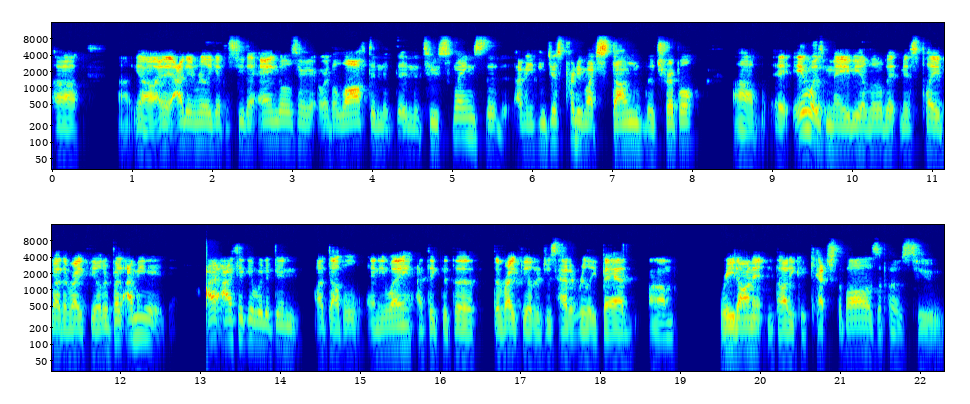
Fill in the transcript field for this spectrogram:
Uh, uh, you know, I, I, didn't really get to see the angles or, or the loft in the in the two swings. The, I mean, he just pretty much stung the triple. Um, it, it, was maybe a little bit misplayed by the right fielder, but I mean, it, I, I, think it would have been a double anyway. I think that the the right fielder just had a really bad um, read on it and thought he could catch the ball as opposed to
